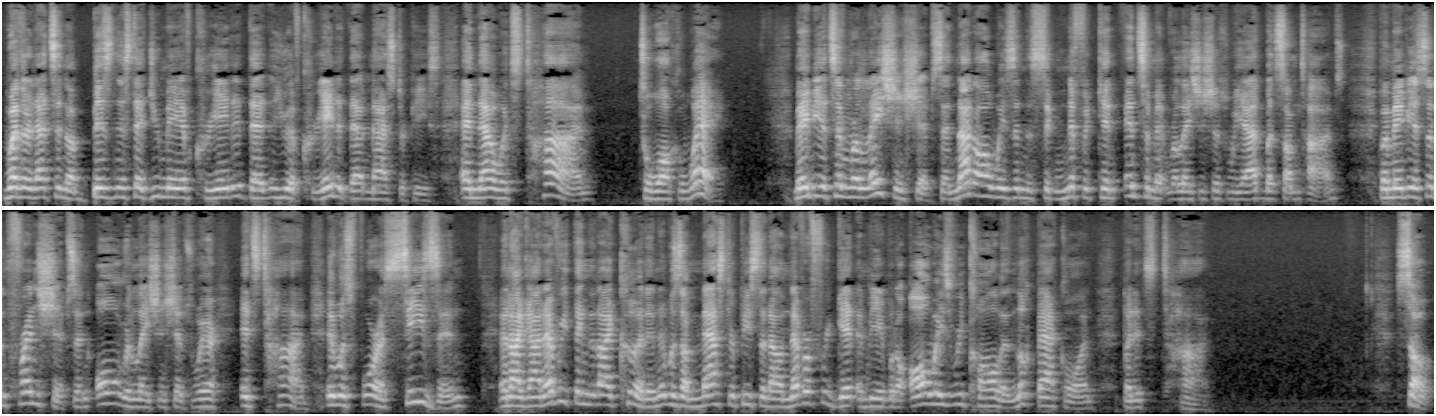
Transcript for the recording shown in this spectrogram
whether that's in a business that you may have created, that you have created that masterpiece, and now it's time to walk away. Maybe it's in relationships and not always in the significant, intimate relationships we have, but sometimes. But maybe it's in friendships and old relationships where it's time. It was for a season and I got everything that I could. And it was a masterpiece that I'll never forget and be able to always recall and look back on. But it's time. So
